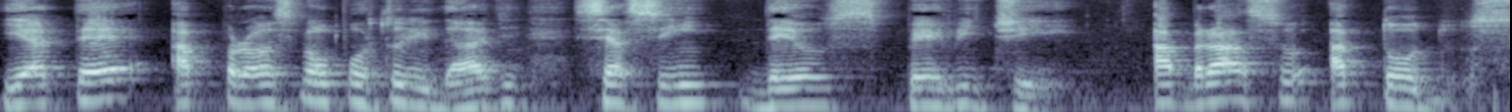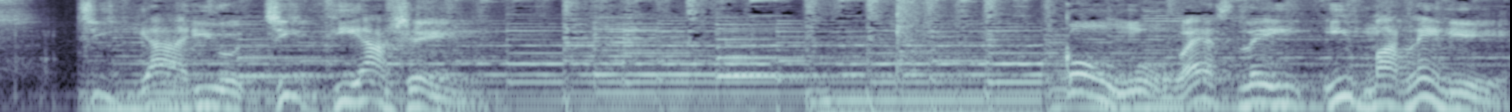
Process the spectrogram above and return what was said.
e até a próxima oportunidade, se assim Deus permitir. Abraço a todos. Diário de viagem. Com Wesley e Marlene.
